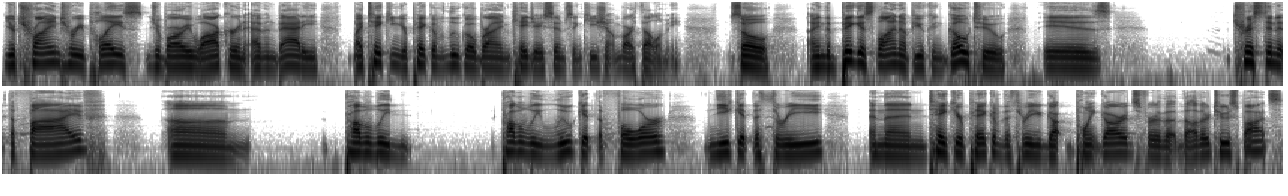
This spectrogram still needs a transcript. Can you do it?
You're trying to replace Jabari Walker and Evan Battey by taking your pick of Luke O'Brien KJ Simpson Keeshawn Barthelemy so I mean the biggest lineup you can go to is Tristan at the five, um, probably probably Luke at the four, Nique at the three, and then take your pick of the three point guards for the, the other two spots.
